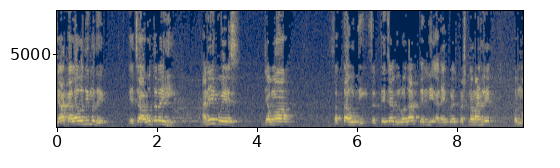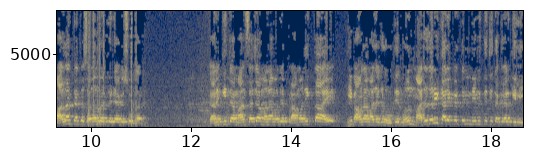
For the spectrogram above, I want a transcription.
त्या कालावधीमध्ये याच्या अगोदरही अनेक वेळेस जेव्हा सत्ता होती सत्तेच्या विरोधात त्यांनी अनेक वेळेस प्रश्न मांडले पण माझा त्यांचा समन्वय कधी आम्ही सोडला नाही. कारण की त्या माणसाच्या मनामध्ये प्रामाणिकता आहे ही भावना माझ्याकडे होते. म्हणून माझ्या जरी कार्यकर्त्यांनी नेहमी त्याची तक्रार केली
